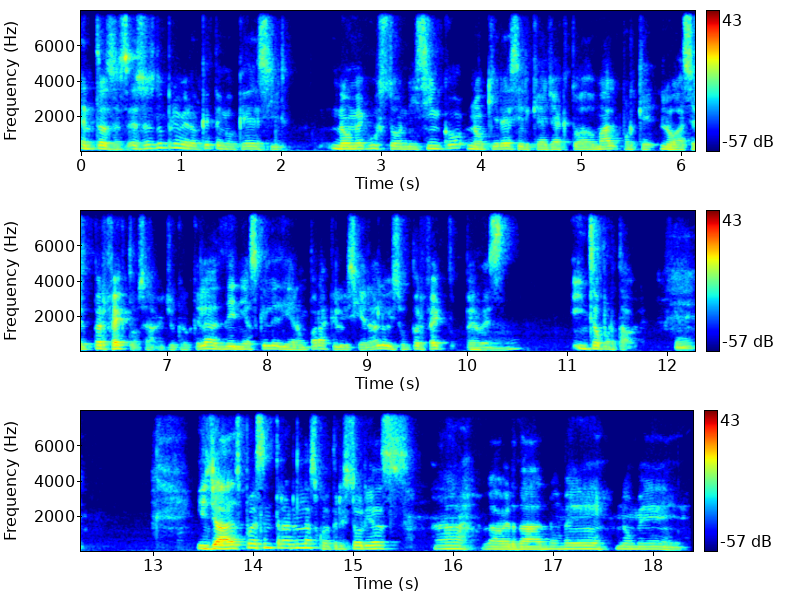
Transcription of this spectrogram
entonces, eso es lo primero que tengo que decir. No me gustó ni cinco, no quiere decir que haya actuado mal, porque lo hace perfecto. O sea, yo creo que las líneas que le dieron para que lo hiciera lo hizo perfecto, pero es insoportable. Mm. Y ya después entrar en las cuatro historias, ah, la verdad no me, no me,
